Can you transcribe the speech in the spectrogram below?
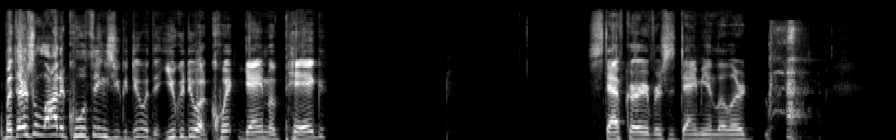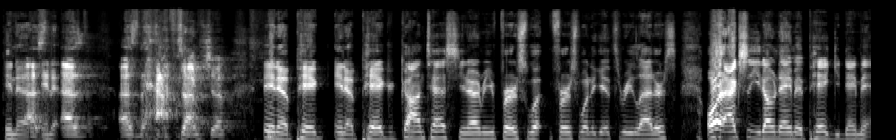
But there's a lot of cool things you could do with it. You could do a quick game of pig. Steph Curry versus Damian Lillard in a As in a, as as the halftime show. in a pig in a pig contest. You know what I mean? First what first one to get three letters, or actually you don't name it pig, you name it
